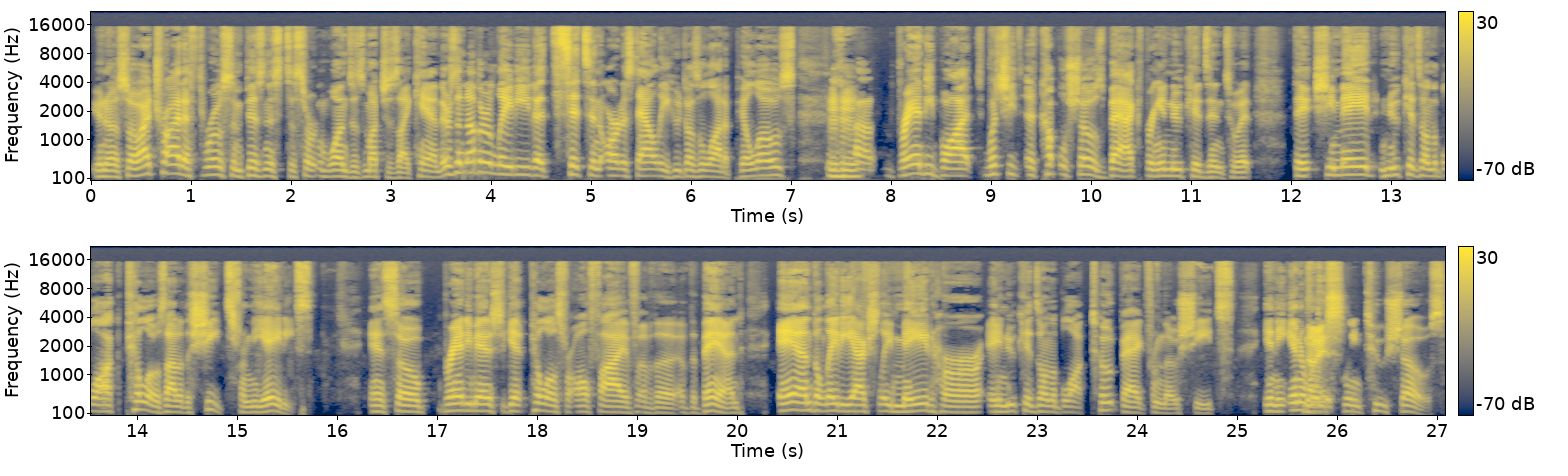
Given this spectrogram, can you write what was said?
You know, so I try to throw some business to certain ones as much as I can. There's another lady that sits in Artist Alley who does a lot of pillows. Mhm. Uh, Brandy bought what she a couple shows back, bringing new kids into it. They she made New Kids on the Block pillows out of the sheets from the '80s, and so Brandy managed to get pillows for all five of the of the band. And the lady actually made her a New Kids on the Block tote bag from those sheets in the interval Nice. between two shows.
